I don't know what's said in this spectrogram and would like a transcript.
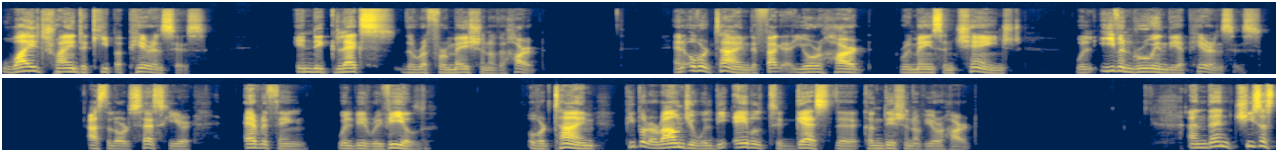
while trying to keep appearances, it neglects the reformation of the heart. And over time, the fact that your heart remains unchanged will even ruin the appearances. As the Lord says here, everything will be revealed. Over time, people around you will be able to guess the condition of your heart. And then Jesus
